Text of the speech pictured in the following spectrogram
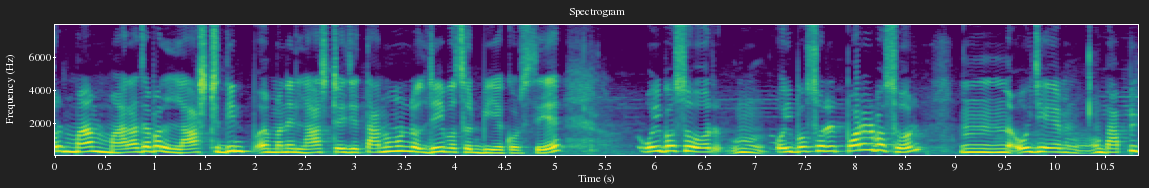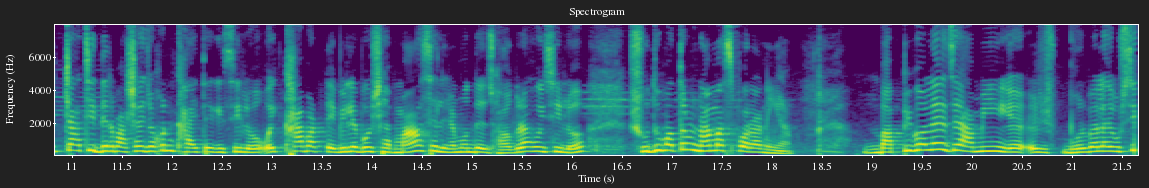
ওর মা মারা যাবার লাস্ট দিন মানে লাস্ট যে তানুমণ্ডল যেই বছর বিয়ে করছে ওই বছর ওই বছরের পরের বছর ওই যে বাপির চাচিদের বাসায় যখন খাইতে গেছিল, ওই খাবার টেবিলে বসে মা ছেলের মধ্যে ঝগড়া হয়েছিল শুধুমাত্র নামাজ পড়া নিয়া। বাপ্পি বলে যে, আমি ভোরবেলায় উঠছি,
